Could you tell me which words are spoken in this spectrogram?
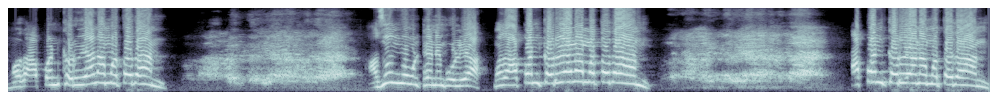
मग आपण करूया ना मतदान? अजून मोठ्याने बोलूया. मग आपण करूया ना मतदान? आपण करूया ना मतदान?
